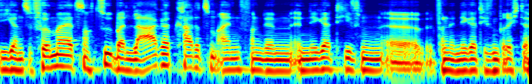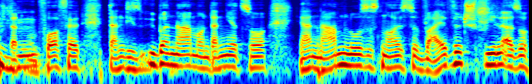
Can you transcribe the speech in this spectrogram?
die ganze Firma jetzt noch zu überlagert, gerade zum einen von dem negativen, äh, von der negativen Berichterstattung mhm. im Vorfeld, dann diese Übernahme und dann jetzt so, ja, namenloses neues Survival-Spiel, also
